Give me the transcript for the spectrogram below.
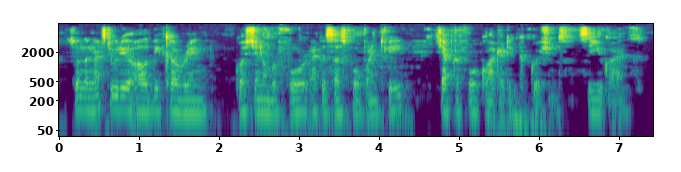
So in the next video I'll be covering question number 4 exercise 4.3 chapter 4 quadratic equations. See you guys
